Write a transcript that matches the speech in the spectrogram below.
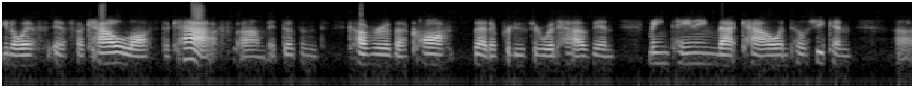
you know if if a cow lost a calf, um, it doesn't cover the costs that a producer would have in maintaining that cow until she can uh,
